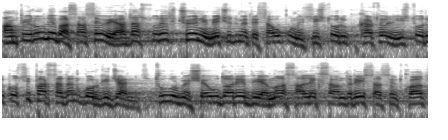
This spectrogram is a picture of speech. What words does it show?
ამ პიროვნებას ასევე ადასტურებს ჩვენი მე-17 საუკუნის ისტორიკო ქართველი ისტორიკოსი ფარსადან გორგიჯანიძე. თურმე შეუდარებია მას ალექსანდრის, ასე ვთქვათ,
